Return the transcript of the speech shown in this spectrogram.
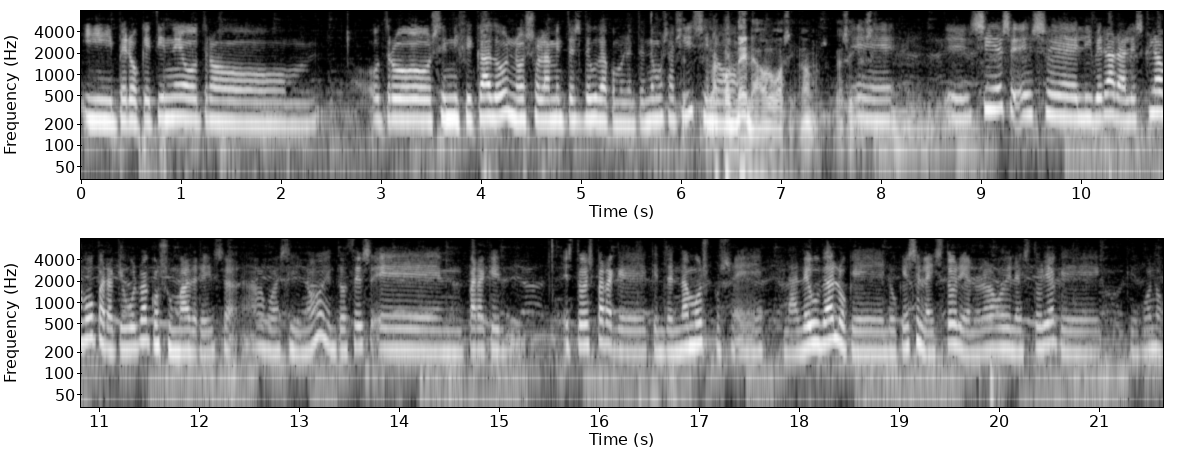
y, pero que tiene otro otro significado, no solamente es deuda como lo entendemos aquí, sino... Una condena o algo así, vamos, casi, eh, eh, sí, es, es eh, liberar al esclavo para que vuelva con su madre, es algo así, ¿no? Entonces, para que... Esto es para que, entendamos pues la deuda, lo que, lo que es en la historia, a lo largo de la historia, que, bueno,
